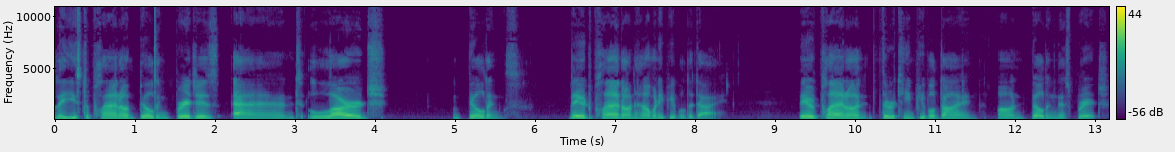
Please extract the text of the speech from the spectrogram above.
they used to plan on building bridges and large buildings. They would plan on how many people to die. They would plan on 13 people dying on building this bridge.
